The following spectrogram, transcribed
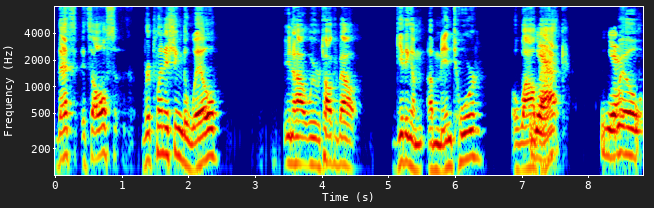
that's it's also replenishing the well. You know how we were talking about getting a, a mentor a while Yeah. back? yeah. Well,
